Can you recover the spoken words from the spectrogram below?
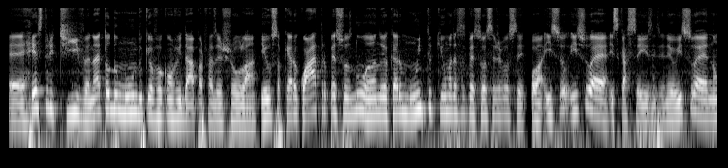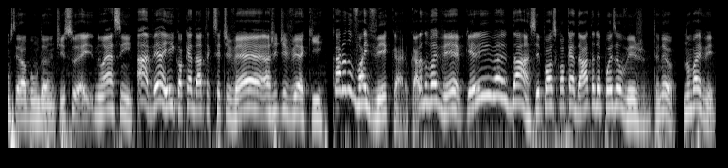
é, restritiva. Não é todo mundo que eu vou convidar para fazer show lá. Eu só quero quatro pessoas no ano. Eu quero muito que uma dessas pessoas seja você. Pô, isso, isso é escassez, entendeu? Isso é não ser abundante. Isso é, não é assim, ah, vê aí, qualquer data que você tiver, a gente vê aqui. O cara não vai ver, cara. O cara não vai ver, porque ele vai dar. Você posta qualquer data, depois eu vejo, entendeu? Não vai ver.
